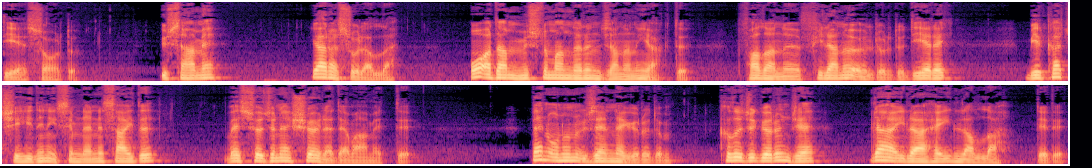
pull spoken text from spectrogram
diye sordu. Üsame Ya Resulallah o adam Müslümanların canını yaktı. Falanı filanı öldürdü diyerek birkaç şehidin isimlerini saydı ve sözüne şöyle devam etti. Ben onun üzerine yürüdüm. Kılıcı görünce la ilahe illallah dedi.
